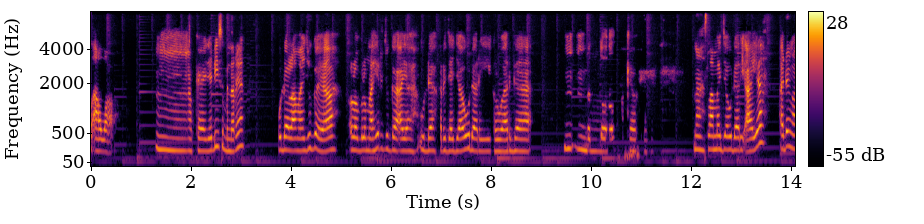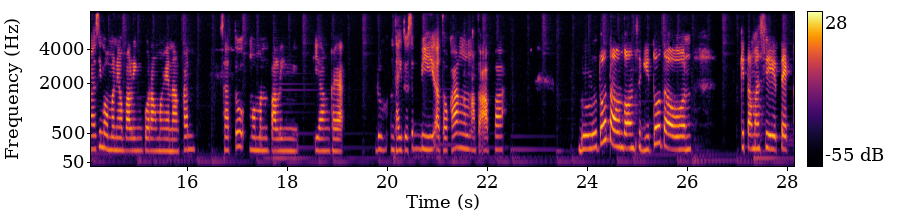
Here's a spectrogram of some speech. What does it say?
awal. Hmm, oke. Okay. Jadi sebenarnya udah lama juga ya. Lo belum lahir juga ayah udah kerja jauh dari keluarga. Mm-mm, betul. Oke, okay, oke. Okay. Nah, selama jauh dari ayah, ada nggak sih momen yang paling kurang mengenakan? Satu momen paling yang kayak, duh, entah itu sedih atau kangen atau apa? Dulu tuh tahun-tahun segitu, tahun kita masih TK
